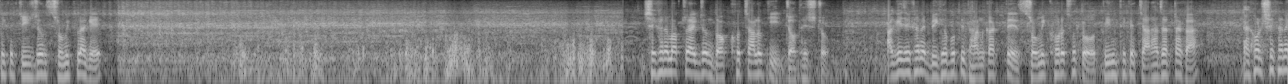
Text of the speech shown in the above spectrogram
থেকে ত্রিশ জন শ্রমিক লাগে। সেখানে মাত্র একজন দক্ষ চালকই যথেষ্ট। আগে যেখানে বিঘাপতি ধান কাটতে শ্রমিক খরচ হতো তিন থেকে চার হাজার টাকা এখন সেখানে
